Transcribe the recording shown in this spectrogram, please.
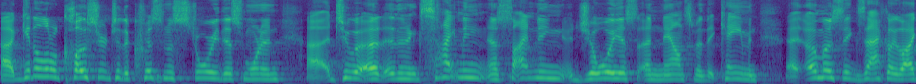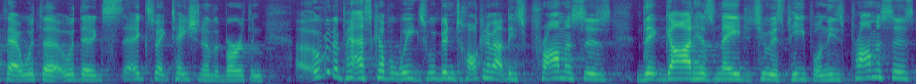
uh, get a little closer to the Christmas story this morning uh, to a, an exciting, exciting, joyous announcement that came and uh, almost exactly like that with the, with the ex- expectation of the birth. And uh, over the past couple weeks, we've been talking about these promises that God has made to his people and these promises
